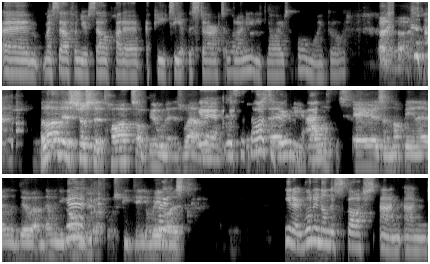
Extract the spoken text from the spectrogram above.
um, myself and yourself had a, a, PT at the start. Well, I nearly died. Oh my god. A lot of it's just the thoughts of doing it as well. Yeah, it's the thoughts of doing it and the stairs and not being able to do it, and then when you yeah. go and do your first PT, you realise you know, running on the spot and and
